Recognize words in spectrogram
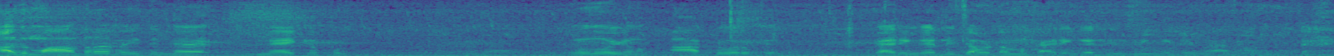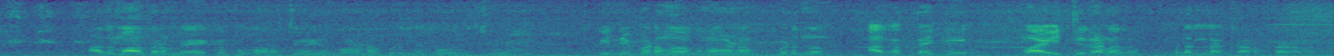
അത് മാത്രമല്ല ഇതിന്റെ മേക്കപ്പ് നോക്കണം. ആർട്ട് വർക്ക് കരിങ്കല്ലിൽ ചവിട്ടുമ്പോൾ കരിങ്കല്ലിൽ ഇരുന്ന് ഇങ്ങനെ ഇരുന്ന് അനങ്ങും. അത് മാത്രം മേക്കപ്പ് കുറച്ച് കഴിയുമ്പോൾ ഇവിടുന്ന് ഒക്കെ ഒലിച്ചു പോകും പിന്നെ ഇവിടെ നോക്കുമ്പോൾ വേണം ഇവിടുന്ന് അകത്തേക്ക് വൈറ്റ് കളറും ഇവിടെ എല്ലാം കറുത്ത കളറും.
